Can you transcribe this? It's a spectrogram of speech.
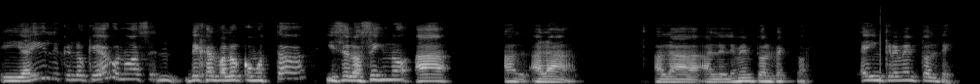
y ahí lo que, lo que hago no hace, deja el valor como estaba y se lo asigno a, al- a la, a la- al elemento del vector. E incremento el D.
